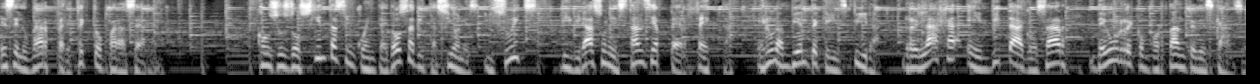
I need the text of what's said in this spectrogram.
es el lugar perfecto para hacerlo. Con sus 252 habitaciones y suites, vivirás una estancia perfecta, en un ambiente que inspira, relaja e invita a gozar de un reconfortante descanso.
